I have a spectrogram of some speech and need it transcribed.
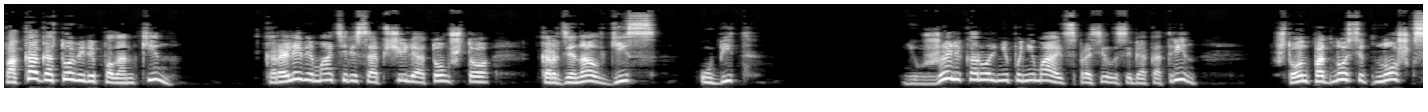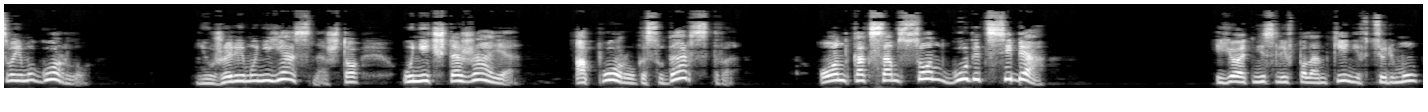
Пока готовили паланкин, королеве-матери сообщили о том, что кардинал Гис убит. «Неужели король не понимает, — спросила себя Катрин, — что он подносит нож к своему горлу? Неужели ему не ясно, что, уничтожая опору государства, он, как Самсон, губит себя?» Ее отнесли в Паланкине в тюрьму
